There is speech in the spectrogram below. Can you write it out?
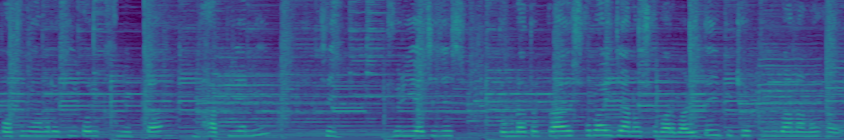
প্রথমে আমরা কী করি? খানিকটা ভাপিয়ে নিই সেই ঝুড়ি আছে যে তোমরা তো প্রায় সবাই জানো, সবার বাড়িতেই পিঠে পুলি বানানো হয়।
